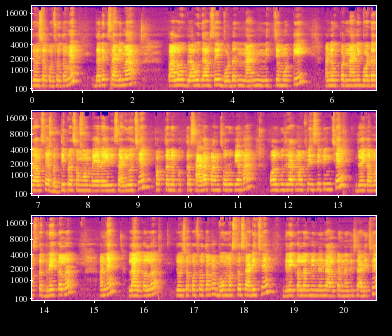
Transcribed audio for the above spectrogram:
જોઈ શકો છો તમે. દરેક સાડીમાં પાલો બ્લાઉઝ આવશે, બોર્ડર નાની નીચે મોટી અને ઉપર નાની બોર્ડર આવશે. આ બધી પ્રસંગોમાં પહેરે એવી સાડીઓ છે. ફક્ત ને ફક્ત સાડા પાંચસો રૂપિયામાં. ઓલ ગુજરાતમાં ફ્રી શિપિંગ છે. જો એક આ મસ્ત ગ્રે કલર અને લાલ કલર જોઈ શકો છો તમે, બહુ મસ્ત સાડી છે. ગ્રે કલરની ને લાલ કલરની સાડી છે.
